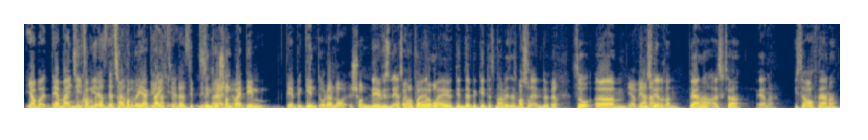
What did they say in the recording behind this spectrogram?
Ja, aber Der mein dazu Nils kommen wir, dazu halt kommen so wir ja gleich. in der 70. Sind wir schon bei dem, der beginnt oder noch schon? Nee, wir sind erstmal noch bei, bei dem, der beginnt. Das machen wir jetzt erstmal so, zu Ende. ja. So, ähm, Ja, du bist Werner. wieder dran. Werner, alles klar. Werner. Ich sag auch Werner.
